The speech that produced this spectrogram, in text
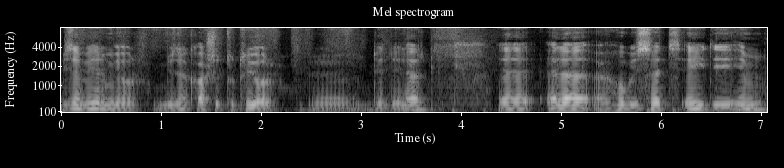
bize vermiyor, bize karşı tutuyor e, dediler. E, Ela hubiset eydihim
